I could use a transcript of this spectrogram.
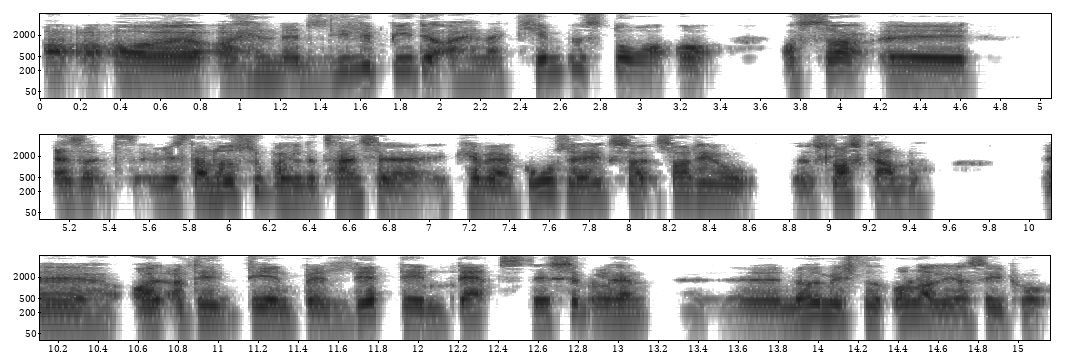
Og, og, og, og han er lille bitte, og han er kæmpestor, og, og så, øh, altså, hvis der er noget superhelte tegneserier kan være gode til, ikke, så, så er det jo slåskampe. Øh, og og det, det er en ballet, det er en dans, det er simpelthen øh, noget mest underligt at se på.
